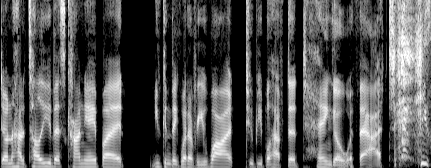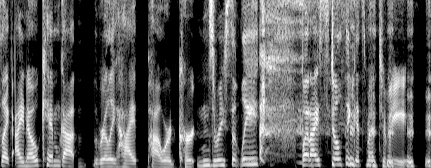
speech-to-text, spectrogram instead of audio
Don't know how to tell you this, Kanye, but you can think whatever you want. Two people have to tango with that. He's like, I know Kim got really high powered curtains recently, but I still think it's meant to be.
